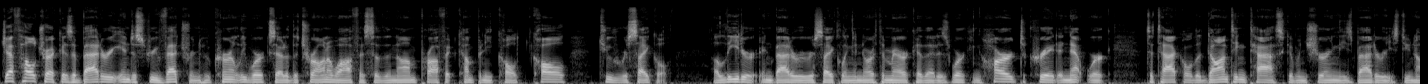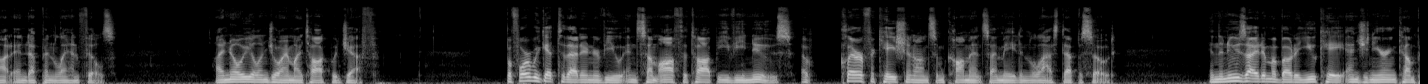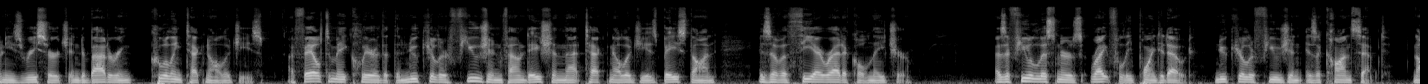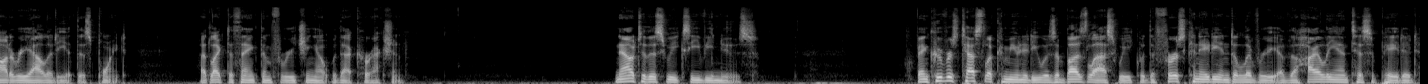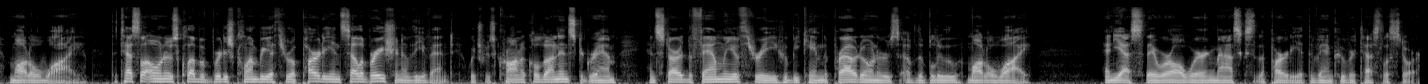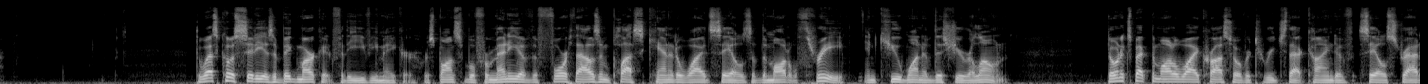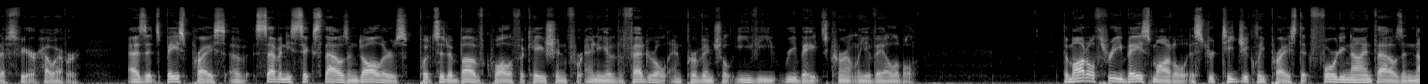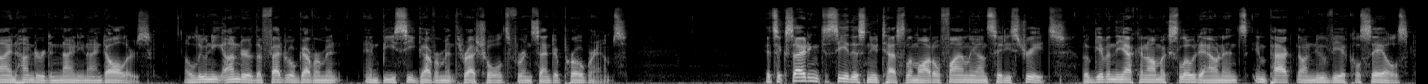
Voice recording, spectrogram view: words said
Jeff Heltrek is a battery industry veteran who currently works out of the Toronto office of the nonprofit company called Call to Recycle, a leader in battery recycling in North America that is working hard to create a network to tackle the daunting task of ensuring these batteries do not end up in landfills. I know you'll enjoy my talk with Jeff. Before we get to that interview and some off the top EV news, a clarification on some comments I made in the last episode. In the news item about a UK engineering company's research into battery cooling technologies, I failed to make clear that the nuclear fusion foundation that technology is based on is of a theoretical nature. As a few listeners rightfully pointed out, nuclear fusion is a concept, not a reality at this point. I'd like to thank them for reaching out with that correction. Now to this week's EV news. Vancouver's Tesla community was abuzz last week with the first Canadian delivery of the highly anticipated Model Y. The Tesla Owners Club of British Columbia threw a party in celebration of the event, which was chronicled on Instagram and starred the family of three who became the proud owners of the blue Model Y. And yes, they were all wearing masks at the party at the Vancouver Tesla store. The West Coast city is a big market for the EV maker, responsible for many of the 4,000 plus Canada wide sales of the Model 3 in Q1 of this year alone. Don't expect the Model Y crossover to reach that kind of sales stratosphere, however, as its base price of $76,000 puts it above qualification for any of the federal and provincial EV rebates currently available. The Model 3 base model is strategically priced at $49,999, a loonie under the federal government and BC government thresholds for incentive programs. It's exciting to see this new Tesla model finally on city streets, though given the economic slowdown and its impact on new vehicle sales,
